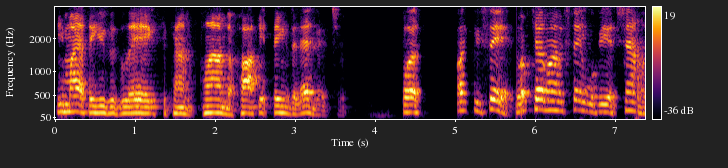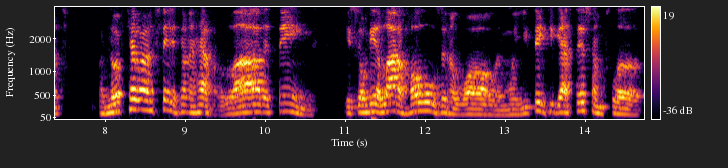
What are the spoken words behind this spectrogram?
He might have to use his legs to kind of climb the pocket, things of that nature. But like you said, North Carolina State will be a challenge, but North Carolina State is going to have a lot of things. It's going to be a lot of holes in the wall. And when you think you got this one plugged,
